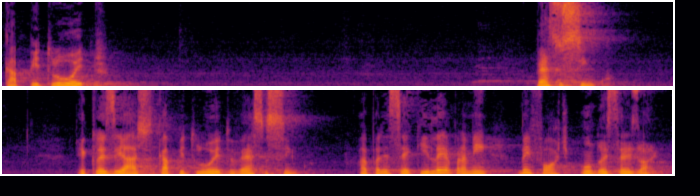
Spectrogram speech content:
capítulo 8, verso 5. Eclesiastes, capítulo 8, verso 5. Vai aparecer aqui, leia para mim bem forte. Um, dois, três, olha.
